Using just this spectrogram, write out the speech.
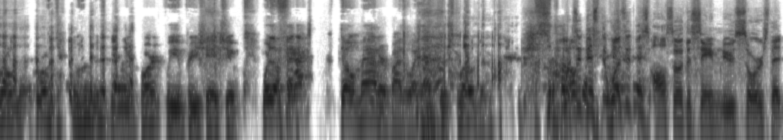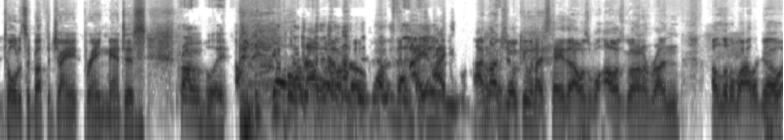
World, World Daily Report. We appreciate you. Where the facts don't matter. By the way, that's their slogan. So, wasn't this wasn't this also the same news source that told us about the giant praying mantis? Probably. I, am not joking when I say that I was I was going on a run a little while ago,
